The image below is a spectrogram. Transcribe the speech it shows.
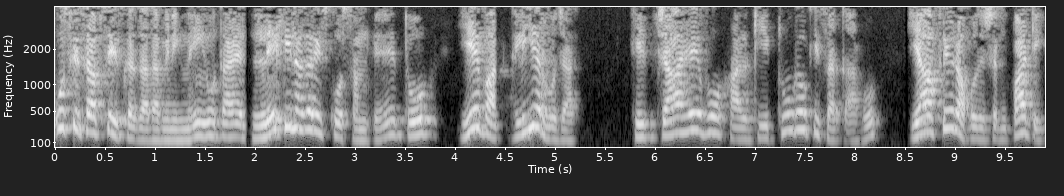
उस हिसाब से इसका ज़्यादा मीनिंग नहीं होता है। लेकिन अगर इसको समझें तो ये बात क्लियर हो जाती कि चाहे वो हाल की टूडो की सरकार हो या फिर opposition party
